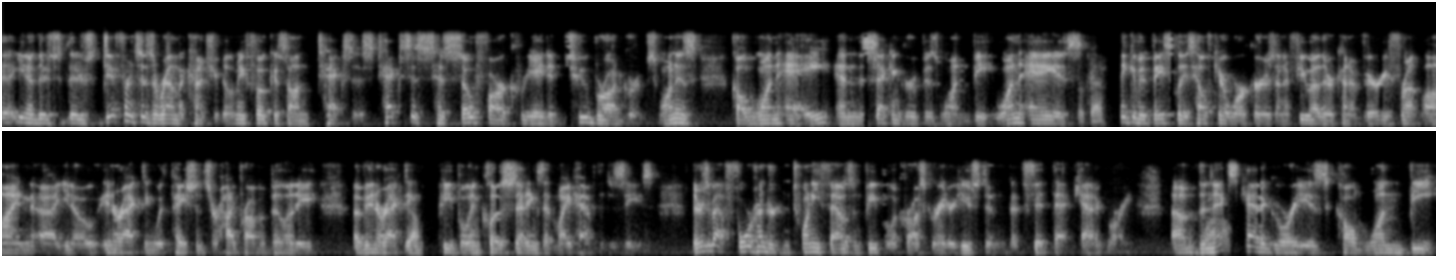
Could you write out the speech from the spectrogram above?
uh, you know, there's there's differences around the country, but let me focus on Texas. Texas has so far created two broad groups. One is called 1A, and the second group is 1B. 1A is okay. think of it basically as healthcare workers and a few other kind of very frontline, uh, you know, interacting with patients or high probability of interacting yeah. with people in close settings that might have the disease. There's about 420,000 people across Greater Houston that fit that category. Um, the wow. next category is called 1B,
